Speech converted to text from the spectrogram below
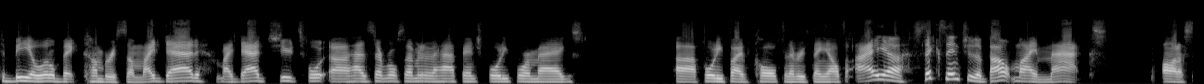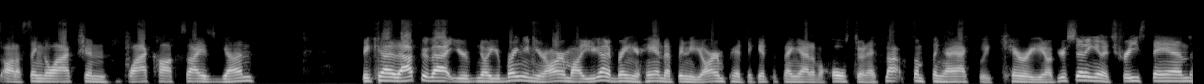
to be a little bit cumbersome. My dad, my dad shoots for uh, has several seven and a half inch 44 mags, uh, 45 Colt and everything else. I uh, six inches about my max on a on a single action Blackhawk sized gun. Because after that, you're you know you're bringing your arm out. You got to bring your hand up into your armpit to get the thing out of a holster, and it's not something I actually carry. You know, if you're sitting in a tree stand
